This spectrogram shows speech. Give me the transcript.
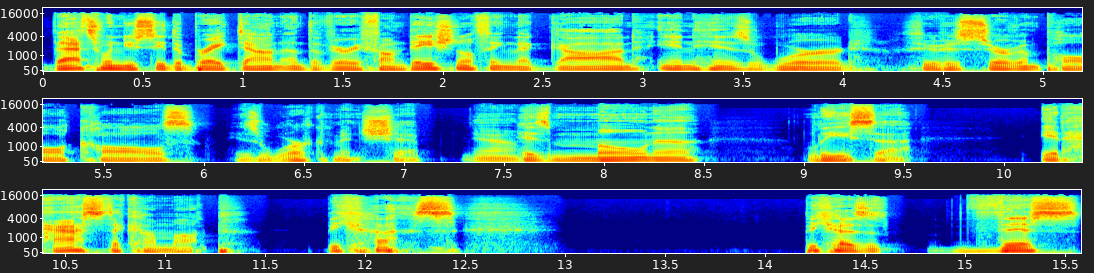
that's when you see the breakdown of the very foundational thing that God in his word through his servant Paul calls his workmanship, Yeah. his Mona Lisa. It has to come up because because this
